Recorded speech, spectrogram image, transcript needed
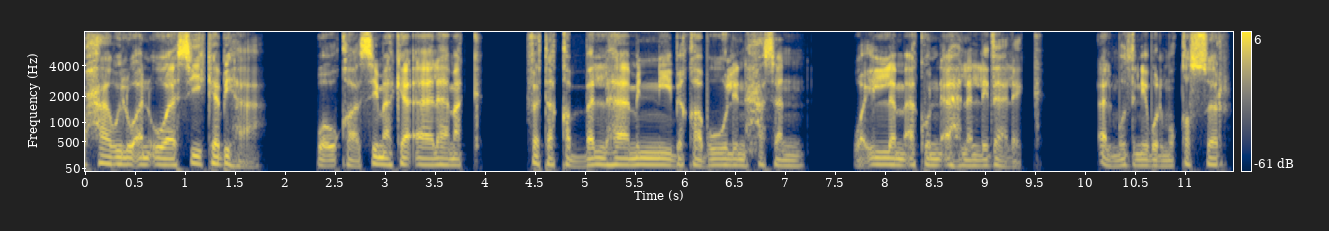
أحاول أن أواسيك بها وأقاسمك آلامك فتقبلها مني بقبول حسن وإن لم أكن أهلا لذلك. المذنب المقصر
